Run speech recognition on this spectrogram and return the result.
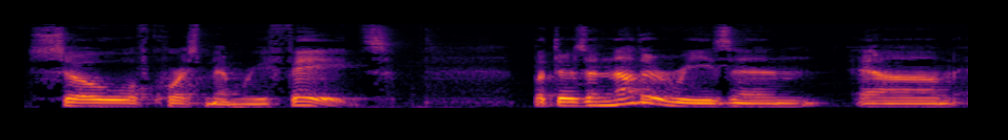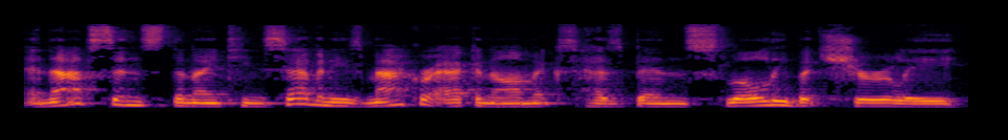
So, of course, memory fades. But there's another reason, um, and that's since the 1970s, macroeconomics has been slowly but surely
